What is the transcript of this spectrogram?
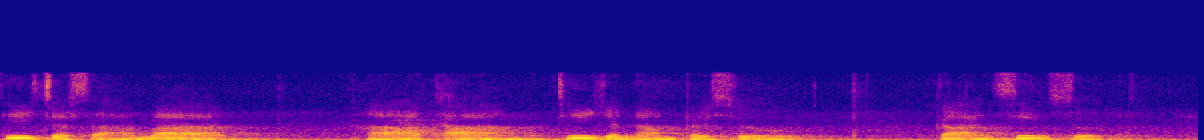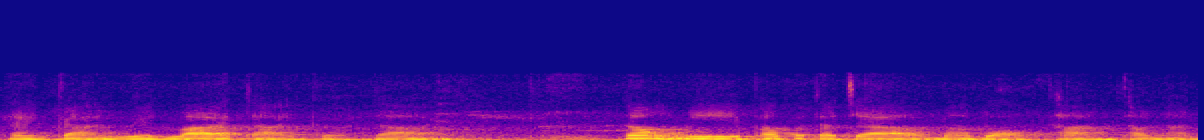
ที่จะสามารถหาทางที่จะนำไปสู่การสิ้นสุดแห่งการเวียนว่ายตายเกิดได้ ต้องมีพระพุทธเจ้ามาบอกทางเท่านั้น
